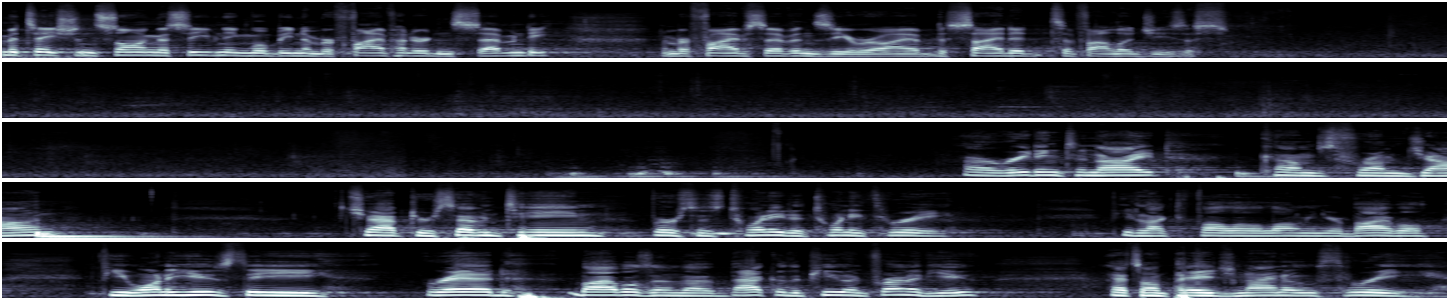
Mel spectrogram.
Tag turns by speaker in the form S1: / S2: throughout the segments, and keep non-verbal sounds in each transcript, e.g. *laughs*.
S1: Invitation song this evening will be number 570. Number 570, I have decided to follow Jesus.
S2: Our reading tonight comes from John chapter 17, verses 20 to 23. If you'd like to follow along in your Bible, if you want to use the red Bibles in the back of the pew in front of you, that's on page 903.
